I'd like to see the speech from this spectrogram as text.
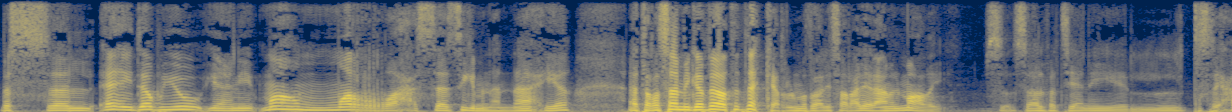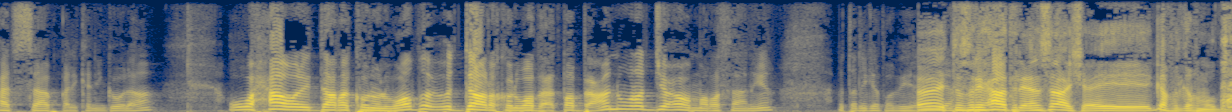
بس ال AEW يعني ما هم مرة حساسين من هالناحية. ترى سامي جافيرا تتذكر الموضوع اللي صار عليه العام الماضي سالفة يعني التصريحات السابقة اللي كان يقولها. وحاولوا يتداركون الوضع وتداركوا الوضع طبعا ورجعوه مرة ثانية بطريقة طبيعية. أي تصريحات اللي انساشه اي قفل قفل الموضوع.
